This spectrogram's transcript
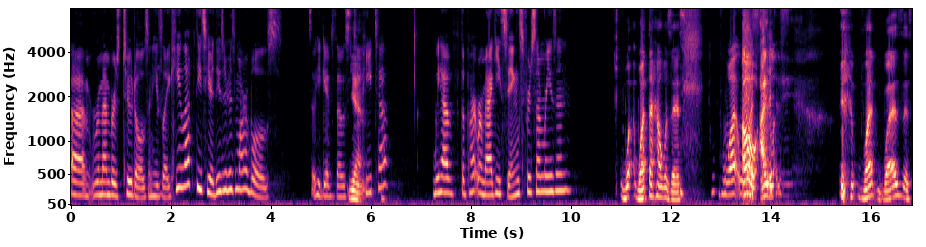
um, remembers Tootles, and he's like, he left these here. These are his marbles. So he gives those Yeah. to Pita. We have the part where Maggie sings for some reason. What what the hell was this? What? Was Oh, I this? what was this?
